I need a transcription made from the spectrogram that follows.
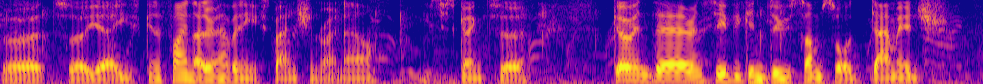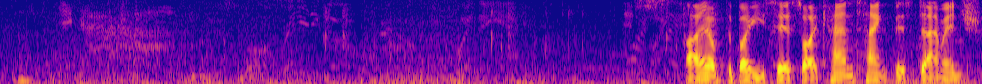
But uh, yeah, he's going to find I don't have any expansion right now. He's just going to go in there and see if he can do some sort of damage. I have the buggies here, so I can tank this damage.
